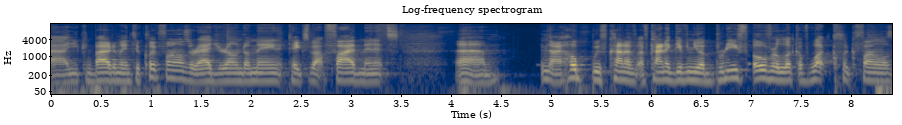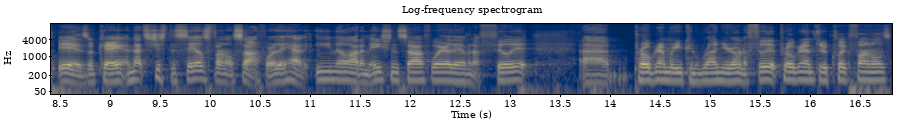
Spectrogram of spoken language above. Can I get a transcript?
uh, you can buy a domain through ClickFunnels or add your own domain. It takes about five minutes. Um, now I hope we've kind of I've kind of given you a brief overlook of what ClickFunnels is, okay? And that's just the sales funnel software. They have email automation software. They have an affiliate uh, program where you can run your own affiliate program through ClickFunnels.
